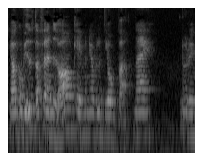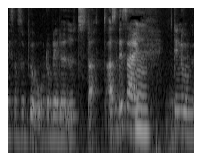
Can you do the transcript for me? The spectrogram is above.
ja går vi utanför det nu? Ja okej men jag vill inte jobba. Nej, då har du ingenstans att bo. Då blir du utstött. Alltså det är så här, det är nog,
